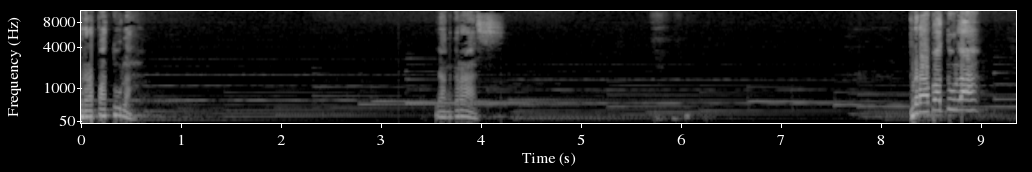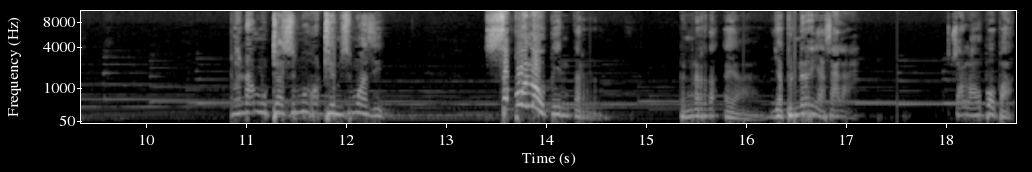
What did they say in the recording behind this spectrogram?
berapa tulah? Yang keras. Berapa tulah? Anak muda semua kok semua sih. Sepuluh pinter. Bener tak? Ya, ya bener ya salah. Salah apa pak?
